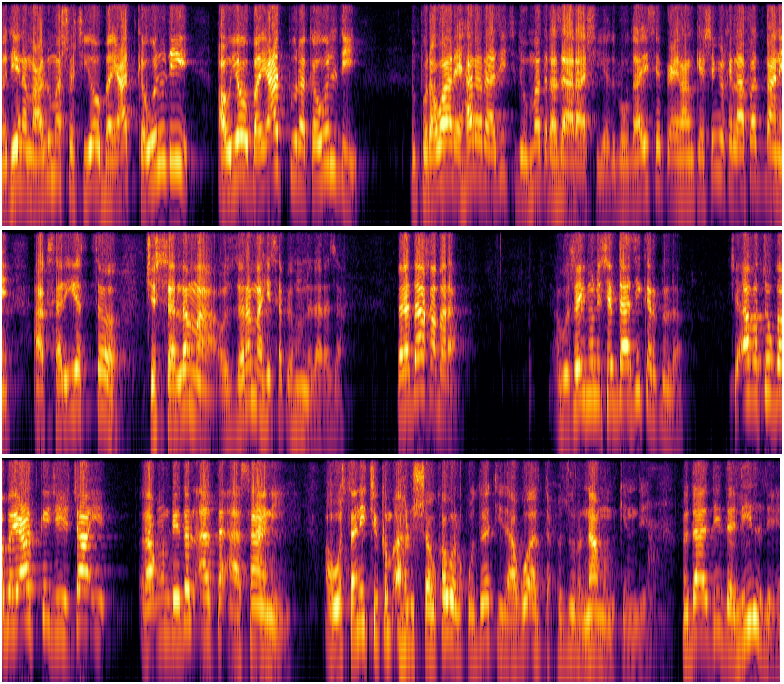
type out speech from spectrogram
نو دینه معلومه شو چې یو بیعت کول دي او یو بیعت پوره کول دي نو پوره والی هله راځي چې د امت رضا راشي او د بغدادي صاحب په اعلان کې شوي خلافت باندې اکثریت څه چې سلمه او زرمه حصه په هم نه ده رضا بله دا خبره ابو سعید مولوي صاحب دا ذکر کړله چې هغه څوک بیعت کوي چې چا راغونډېدل هلته اساني او اوسني چې کوم اهل الشوکه والقدرت دي هغو هلته حضور ناممکن دی نو دا دې دلیل دی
